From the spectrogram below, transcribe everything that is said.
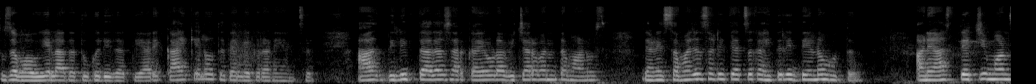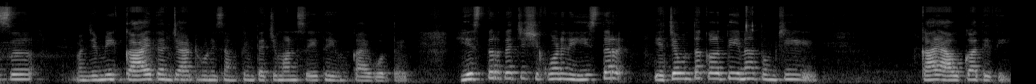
तुझा भाऊ गेला आता तू कधी जाते? अरे काय केलं होतं त्या लेकराने यांचं आज दिलीप दादासारखा एवढा विचारवंत माणूस ज्याने समाजासाठी त्याचं काहीतरी देणं होतं. आणि आज त्याची माणसं म्हणजे मी काय त्यांच्या आठवणी सांगते आणि त्याची माणसं इथे येऊन काय बोलतायत? हेच तर त्याची शिकवण नाही. हीच तर याच्याहून तर कळते ना तुमची काय अवकात येते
